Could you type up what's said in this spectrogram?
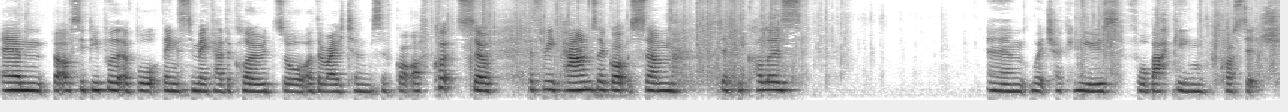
Um, but obviously people that have bought things to make either clothes or other items have got offcuts. So for £3 I got some different colours um, which I can use for backing cross-stitch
